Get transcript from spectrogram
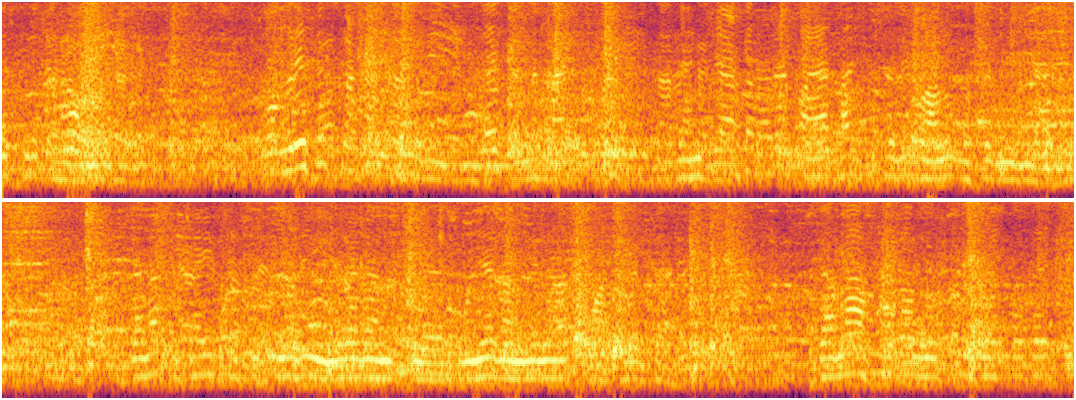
भाजप काँग्रेसच का त्यांच्या असणाऱ्या पायाखालची सगळी वाहतूक पसरलेली आहे. त्यांना कुठल्याही परिस्थितीमध्ये इंदिरा गांधी सोनिया गांधींना वाचवायचं आहे. त्यांना असताना लोक विचारतात आहे की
